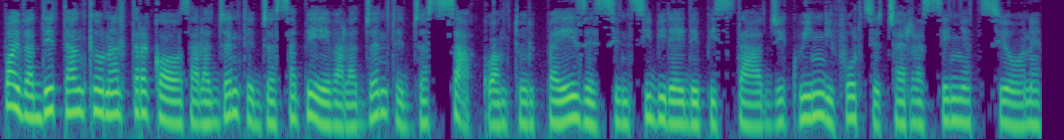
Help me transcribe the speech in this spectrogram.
Poi va detta anche un'altra cosa: la gente già sapeva, la gente già sa quanto il paese è sensibile ai depistaggi, quindi forse c'è rassegnazione.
